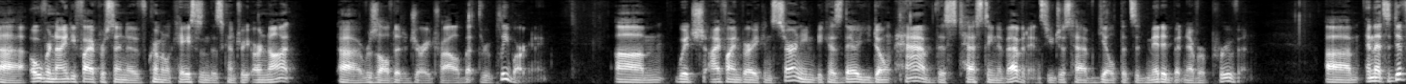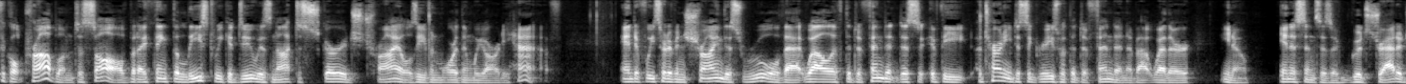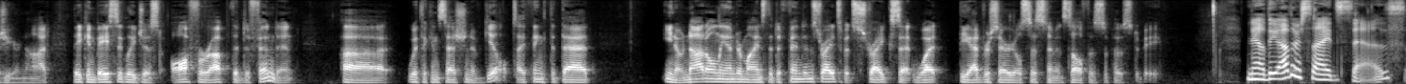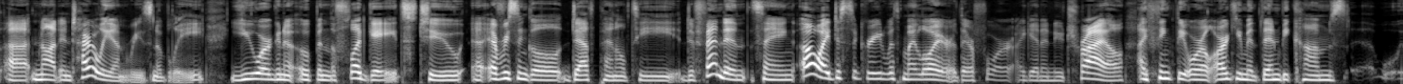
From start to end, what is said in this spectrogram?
uh, over 95% of criminal cases in this country are not uh, resolved at a jury trial, but through plea bargaining, um, which I find very concerning because there you don't have this testing of evidence. You just have guilt that's admitted but never proven. Um, and that's a difficult problem to solve, but I think the least we could do is not discourage trials even more than we already have. And if we sort of enshrine this rule that, well, if the defendant, dis- if the attorney disagrees with the defendant about whether, you know, innocence is a good strategy or not. They can basically just offer up the defendant uh, with a concession of guilt. I think that that you know not only undermines the defendant's rights but strikes at what the adversarial system itself is supposed to be. Now, the other side says, uh, not entirely unreasonably, you are going to open the floodgates to uh, every single death penalty defendant saying, Oh, I disagreed with my lawyer, therefore I get a new trial. I think the oral argument then becomes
